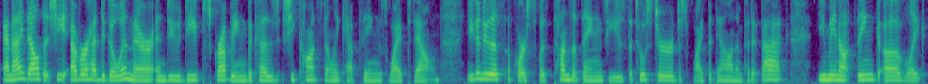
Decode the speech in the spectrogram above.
And I doubt that she ever had to go in there and do deep scrubbing because she constantly kept things wiped down. You can do this, of course, with tons of things. You use the toaster, just wipe it down and put it back. You may not think of like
